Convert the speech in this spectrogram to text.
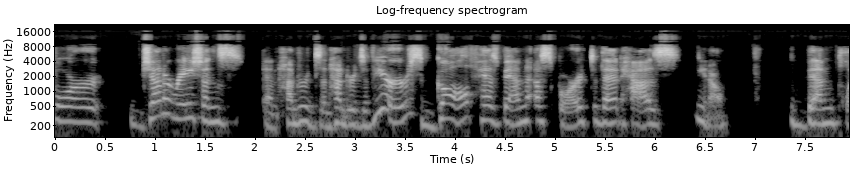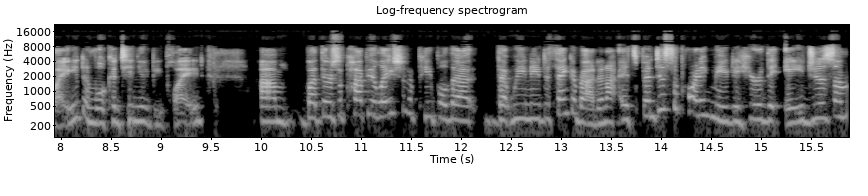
for generations and hundreds and hundreds of years, golf has been a sport that has, you know, been played and will continue to be played. Um, but there's a population of people that that we need to think about, and I, it's been disappointing me to hear the ageism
